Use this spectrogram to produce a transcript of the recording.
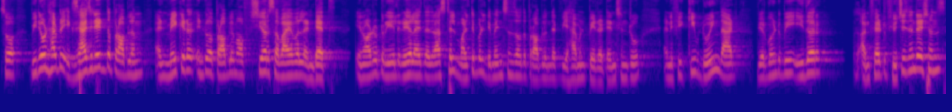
So we don't have to exaggerate the problem and make it a, into a problem of sheer survival and death in order to re realize that there are still multiple dimensions of the problem that we haven't paid attention to. And if we keep doing that, we are going to be either unfair to future generations,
